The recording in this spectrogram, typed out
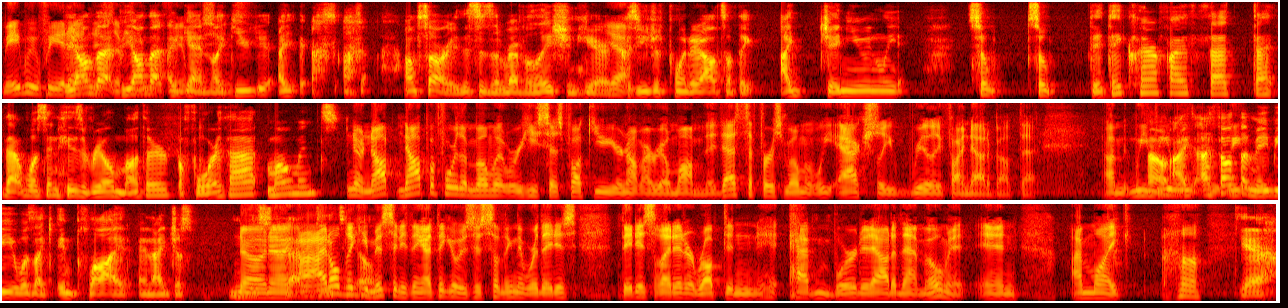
maybe if we had beyond that, beyond that, again, family like you, I, I, I'm sorry, this is a revelation here Yeah. because you just pointed out something. I genuinely, so so did they clarify that that that wasn't his real mother before that moment? No, not not before the moment where he says "fuck you," you're not my real mom. That's the first moment we actually really find out about that. Um, we, No, we- I, I thought that maybe it was like implied, and I just No, no, I I don't think you missed anything. I think it was just something that where they just they just let it erupt and have him blurt it out in that moment, and I'm like, huh. Yeah,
